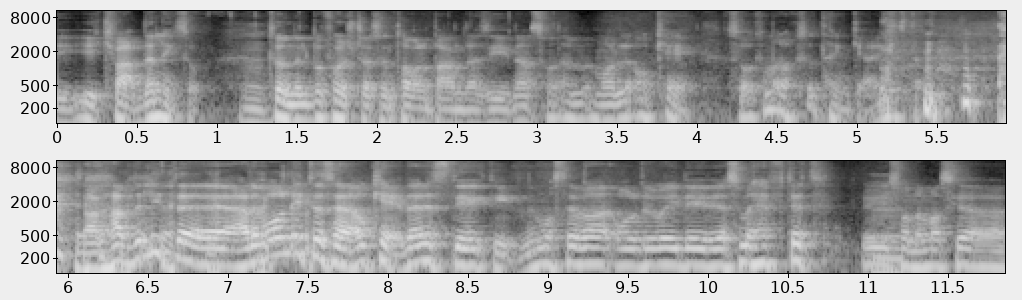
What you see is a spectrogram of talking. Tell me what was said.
i, i kvadden liksom. Tunnel på första centralen på andra sidan. Var- Okej, så kan man också tänka. Just det. Så han hade lite... Ja, det var lite så här, okej, det är ett steg till. Det måste vara... Och det var ju det, det som är häftigt. Det är ju sådana man ska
